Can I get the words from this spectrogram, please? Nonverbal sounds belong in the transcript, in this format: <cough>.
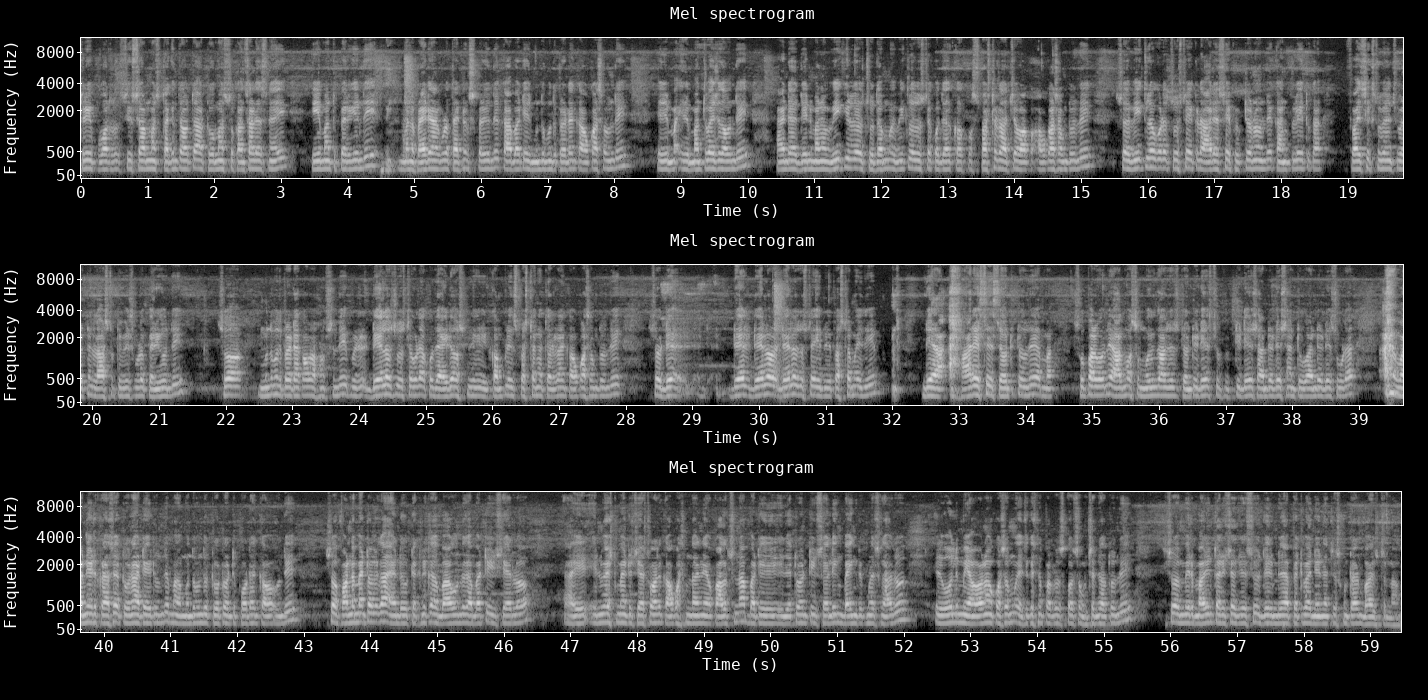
three four six seven months తగ్గిన తర్వాత టూ మంత్స్ కన్సల్టేషన్ అయ్యి ఈ మంత్ పెరిగింది. మన ఫ్రైడే కూడా థర్టీ పెరిగింది. కాబట్టి ఇది ముందు ముందు పెరగడానికి అవకాశం ఉంది. ఇది ఇది మంత్ వైజ్గా ఉంది. అండ్ దీన్ని మనం వీక్లో చూద్దాము. వీక్లో చూస్తే కొద్దిగా స్పష్టత వచ్చే అవకాశం ఉంటుంది. సో వీక్లో కూడా చూస్తే ఇక్కడ ఆర్ఎస్ఐ ఫిఫ్టీన్ ఉంది. కంప్లీట్గా ఫైవ్ సిక్స్ టూ నుంచి పెడుతుంది లాస్ట్ టూ వీక్స్ కూడా పెరిగి ఉంది. సో ముందు ముందు పెరగడానికి అవకాశం వస్తుంది. ఇప్పుడు డేలో చూస్తే కూడా కొద్దిగా ఐడియా వస్తుంది. కంపెనీ స్పష్టంగా తిరగడానికి అవకాశం ఉంటుంది. సో డే డే డేలో డేలో చూస్తే ఇది ప్రస్తుతం ఇది. డే సెవెంటీ టూ ఉంది. సూపర్గా ఉంది. Almost moving almost twenty days to fifty days hundred days and two hundred days కూడా <clears throat> one eight cross two nought eight ఉంది. మన ముందు ముందు టూ ట్వంటీ పోవడానికి ఉంది. సో ఫండమెంటల్గా అండ్ టెక్నికల్ బాగుంది కాబట్టి ఈ షేర్లో ఇన్వెస్ట్మెంట్ చేసుకోవడానికి అవకాశం ఉందని ఒక ఆలోచన బట్ ఇది ఎటువంటి సెల్లింగ్ బయింగ్ రికమెండేషన్ కాదు. ఇది ఓన్లీ మీ అవగాహన కోసం ఎడ్యుకేషన్ పర్పస్ కోసం ఉంచడం జరుగుతుంది. సో మీరు మరింత రీసెర్చ్ చేసి దీని మీద పెట్టుబడి నిర్ణయం తీసుకుంటారని భావిస్తున్నాం.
